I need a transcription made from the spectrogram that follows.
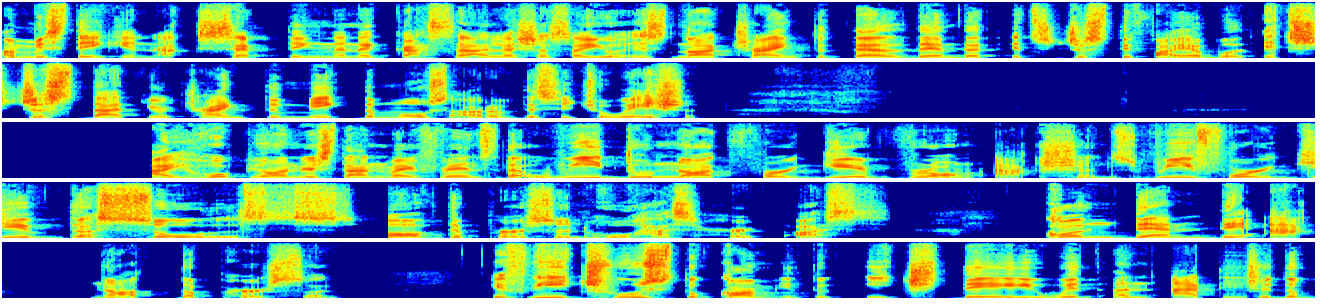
a mistake in accepting na nagkasala siya sa'yo is not trying to tell them that it's justifiable. It's just that you're trying to make the most out of the situation. I hope you understand, my friends, that we do not forgive wrong actions. We forgive the souls of the person who has hurt us. Condemn the act, not the person. If we choose to come into each day with an attitude of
